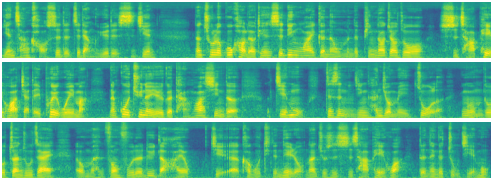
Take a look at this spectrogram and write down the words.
延长考试的这两个月的时间。那除了国考聊天室，另外一个呢，我们的频道叫做时差配话，假的配微嘛。那过去呢有一个谈话性的节目，但是已经很久没做了，因为我们都专注在呃我们很丰富的绿岛还有解呃考古题的内容，那就是时差配话的那个主节目。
